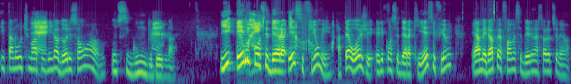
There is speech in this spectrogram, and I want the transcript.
e tá no Ultimato É. dos Vingadores, só uma- um segundo É. dele lá. E ele Hank considera esse filme, até hoje, ele considera que esse filme é a melhor performance dele na história do cinema.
